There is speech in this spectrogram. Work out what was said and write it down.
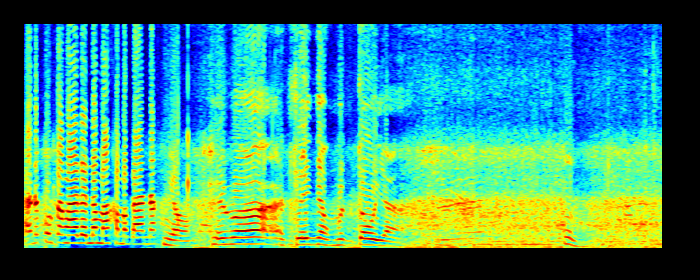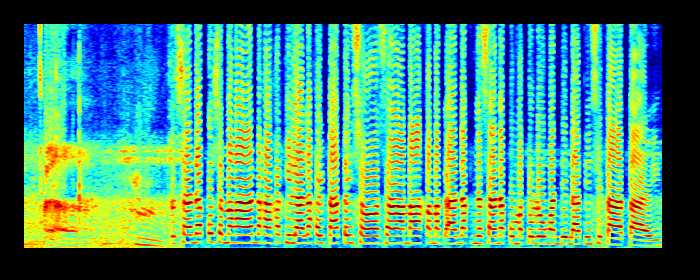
Ano pong pangalan ng mga kamag-anak nyo? Sa mga Senyang Montoya. Hmm. So sana po sa mga nakakakilala kay tatay so sa mga kamag-anak niya sana po matulungan din natin si tatay.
